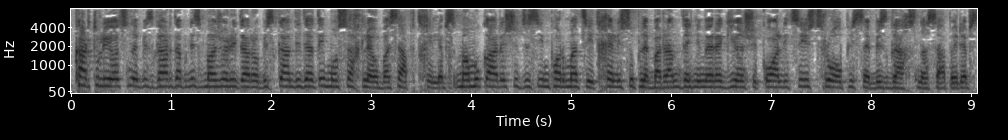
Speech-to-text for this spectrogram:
ქართული ოცნების გარდაბნის მაჟორიტარობის კანდიდატი მოსახლეობას აფრთხილებს. მამუკარეშიძის ინფორმაციით, ხელისუფლება რამდენიმე რეგიონში კოალიციის თრო ოფისების გახსნას აპირებს.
